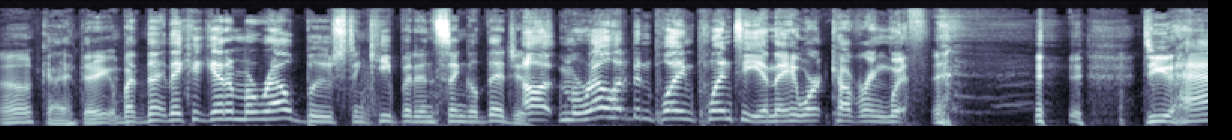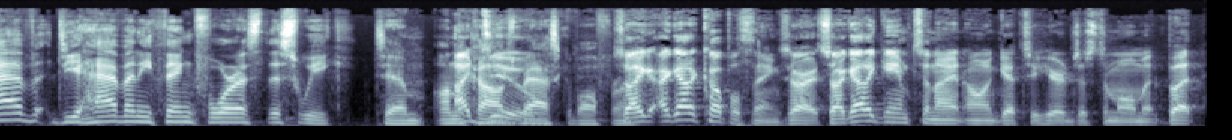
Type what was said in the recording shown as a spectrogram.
Okay, there you go. But they, they could get a morale boost and keep it in single digits. Uh, Murrell had been playing plenty, and they weren't covering with. do you have Do you have anything for us this week Tim, on the I college do. basketball front. So I, I got a couple things. All right. So I got a game tonight I want to get to here in just a moment. But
